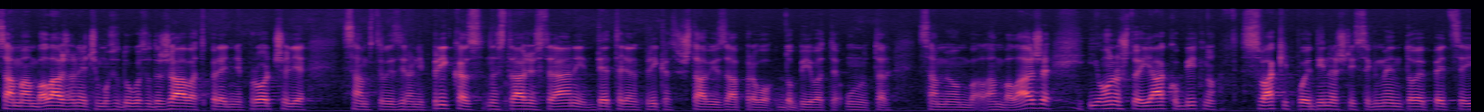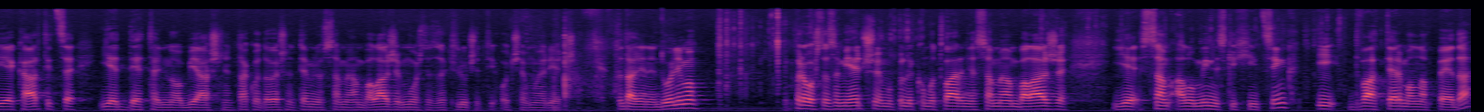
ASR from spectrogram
sama ambalaža, nećemo se dugo zadržavati, prednje pročelje, sam stilizirani prikaz, na stražnjoj strani detaljan prikaz šta vi zapravo dobivate unutar same ambalaže. I ono što je jako bitno, svaki pojedinačni segment ove PCIe kartice je detaljno objašnjen, tako da već na temelju same ambalaže možete zaključiti o čemu je riječ. Da dalje ne duljimo. Prvo što zamjećujemo prilikom otvaranja same ambalaže je sam aluminijski heatsink i dva termalna peda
